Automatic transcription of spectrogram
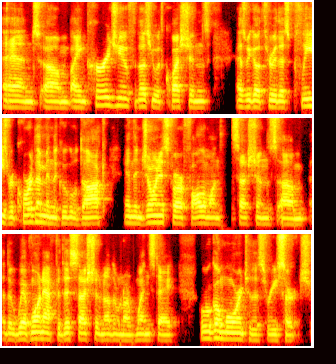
and um, I encourage you, for those of you with questions, as we go through this, please record them in the Google Doc and then join us for our follow-on sessions. Um, we have one after this session, another one on Wednesday, where we'll go more into this research.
